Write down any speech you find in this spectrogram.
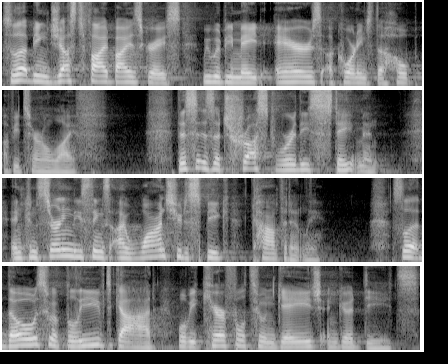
So that being justified by his grace, we would be made heirs according to the hope of eternal life. This is a trustworthy statement. And concerning these things, I want you to speak confidently, so that those who have believed God will be careful to engage in good deeds.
